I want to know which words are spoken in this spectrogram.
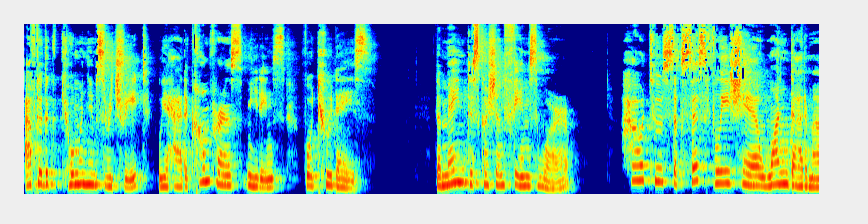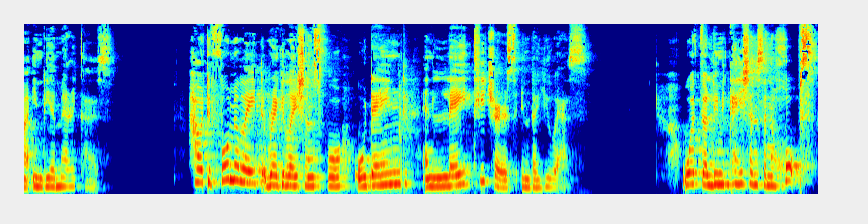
After the Kyomunim's retreat, we had conference meetings for two days. The main discussion themes were how to successfully share Won Dharma in the Americas how to formulate regulations for ordained and lay teachers in the U.S. What the limitations and hopes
